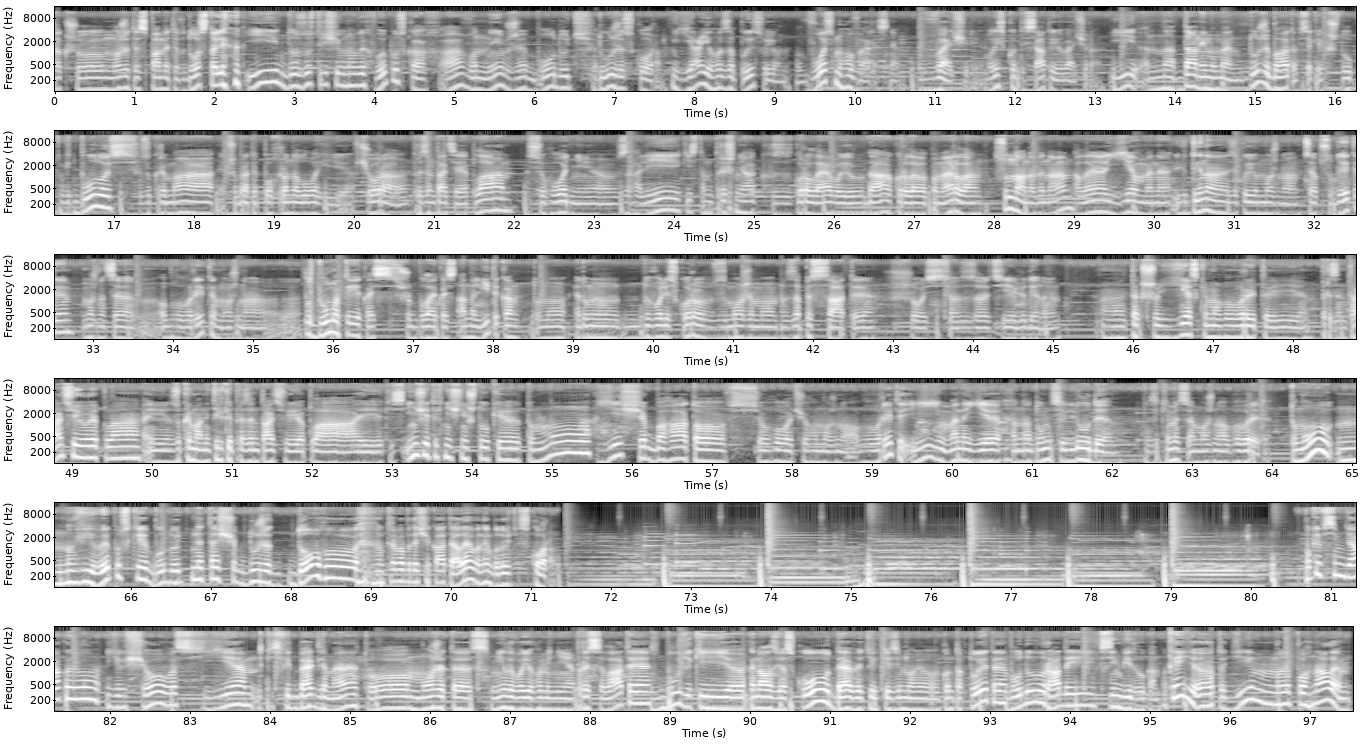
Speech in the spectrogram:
так що можете спамити вдосталь. І до зустрічі в нових випусках. А вони вже будуть дуже скоро. Я його записую 8 вересня ввечері, близько 10 вечора. І на даний момент дуже багато всяких штук відбулось. Зокрема, якщо брати по хронології, вчора презентація Apple, Сьогодні взагалі якийсь там тришняк з королевою. Да, королева померла. Сумна новина, але є в мене людина, з якою можна це обсудити, можна це обговорити, можна е, подумати, якась, щоб була якась аналітика. Тому я думаю, доволі скоро зможемо записати щось з цією людиною. Так що є з ким обговорити і презентацію Apple, і, зокрема, не тільки презентацію Apple, а й якісь інші технічні штуки. Тому є ще багато всього, чого можна обговорити, і в мене є на думці люди, з якими це можна обговорити. Тому нові випуски будуть не те, щоб дуже довго треба буде чекати, але вони будуть скоро. Поки всім дякую. Якщо у вас є якийсь фідбек для мене, то можете сміливо його мені присилати в будь-який е, канал зв'язку, де ви тільки зі мною контактуєте. Буду радий всім відгукам. Окей, е, тоді ми погнали.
